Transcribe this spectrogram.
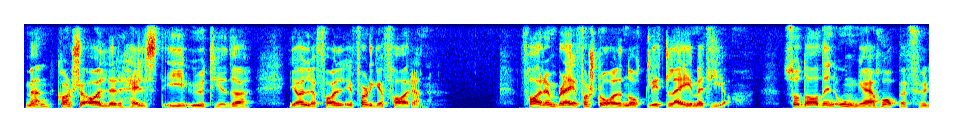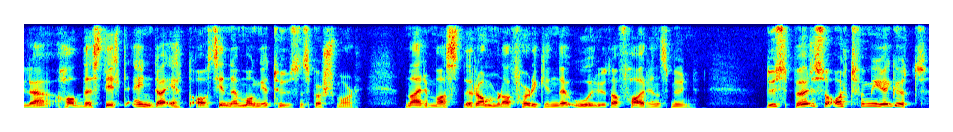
men kanskje aller helst i utide, i alle fall ifølge faren. Faren blei forståelig nok litt lei med tida, så da den unge håpefulle hadde stilt enda et av sine mange tusen spørsmål, nærmest ramla følgende ord ut av farens munn. Du spør så altfor mye, gutt.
